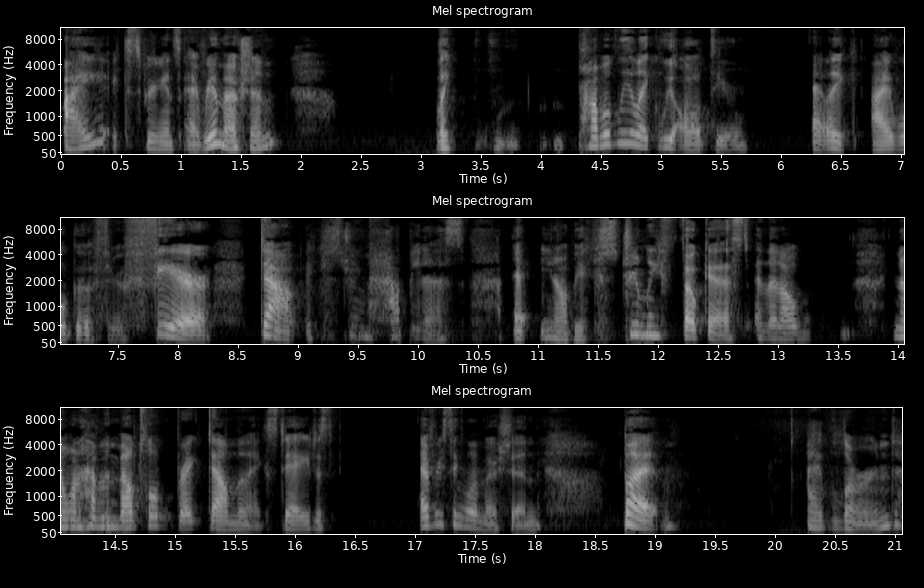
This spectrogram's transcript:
I experience every emotion like probably like we all do. Like I will go through fear, doubt, extreme happiness. You know, I'll be extremely focused and then I'll you know, I want to have a mental breakdown the next day, just every single emotion. But I've learned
